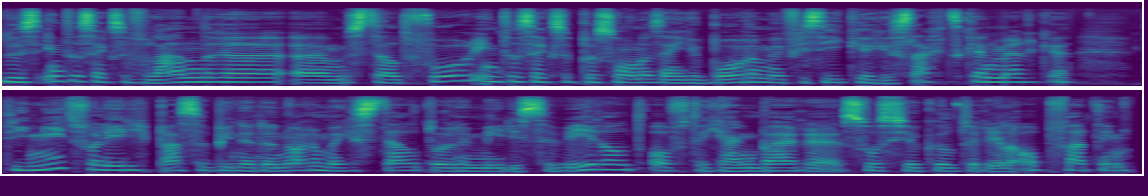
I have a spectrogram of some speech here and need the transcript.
Dus Intersexe Vlaanderen um, stelt voor intersexe personen zijn geboren met fysieke geslachtskenmerken die niet volledig passen binnen de normen gesteld door de medische wereld of de gangbare socioculturele opvatting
